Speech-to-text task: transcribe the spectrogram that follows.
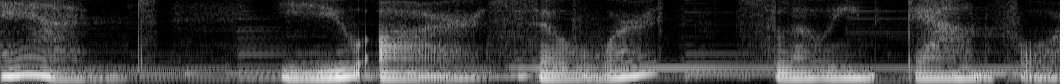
And you are so worth slowing down for.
